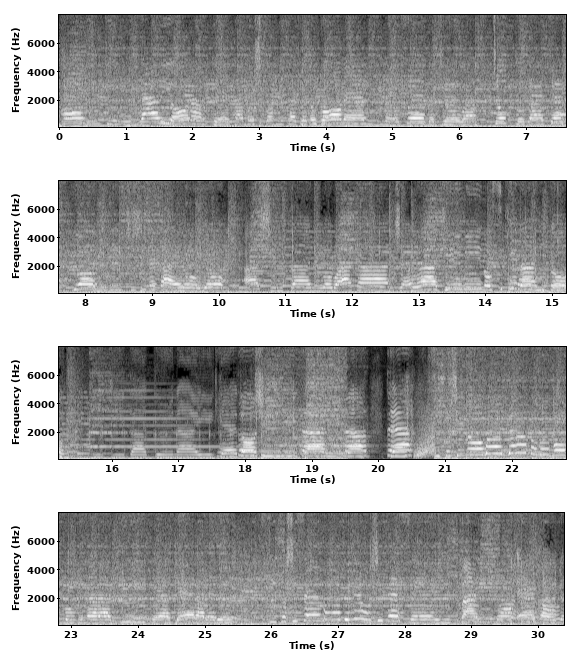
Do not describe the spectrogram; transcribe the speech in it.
本気になるよなんて試してみたけどごめんねそうだ今日はちょっとだけ寄り道して帰ろうよ明日には分かっちゃうわ君の好きな人聞きたくないけど知りたいなって少しのわがままも僕なら聞いてあげられる。少し背伸びをして精一杯の笑顔で。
